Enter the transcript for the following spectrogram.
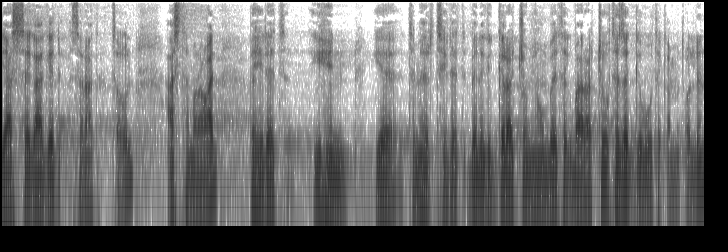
የአሰጋገድ ስርዓታቸውን አስተምረዋል። በሂደት ይህን የትምህርት ሂደት በንግግራቸውም ይሁን በተግባራቸው ተዘግቦ ተቀምጦልን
